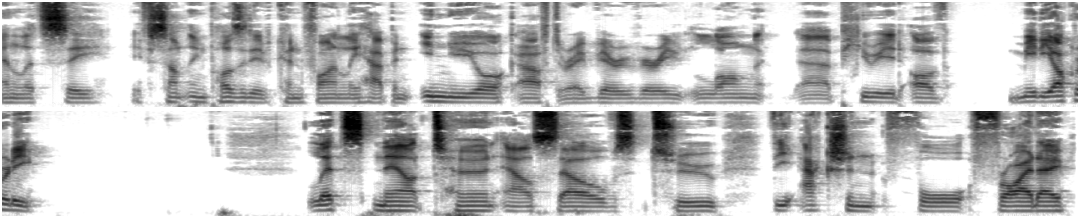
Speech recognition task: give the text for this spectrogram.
And let's see if something positive can finally happen in New York after a very, very long uh, period of mediocrity. Let's now turn ourselves to the action for Friday.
